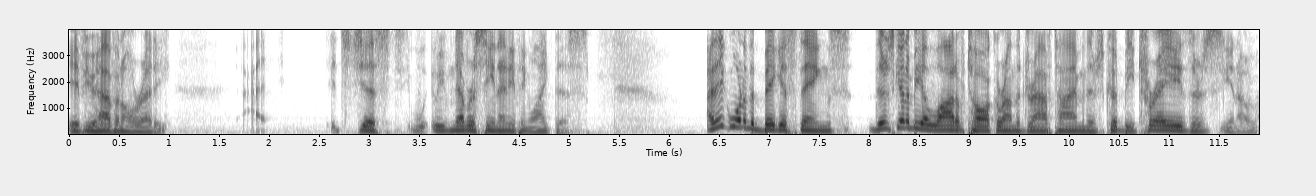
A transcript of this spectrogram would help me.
if you haven't already it's just we've never seen anything like this. I think one of the biggest things there's going to be a lot of talk around the draft time, and there's could be trades. There's you know,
